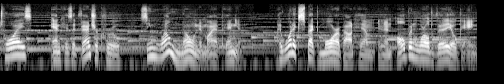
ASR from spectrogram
toys, and his adventure crew seem well known in my opinion. I would expect more about him in an open world video game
